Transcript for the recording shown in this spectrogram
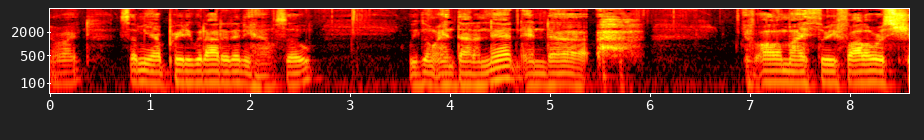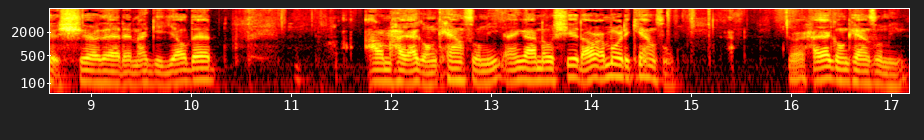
All right. Some of y'all pretty without it anyhow. So we're gonna end that on that. And uh, if all my three followers sh- share that and I get yelled at, I don't know how y'all gonna cancel me. I ain't got no shit. I'm already canceled. All right. How y'all gonna cancel me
